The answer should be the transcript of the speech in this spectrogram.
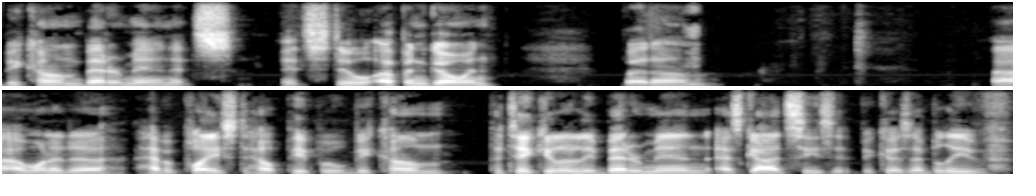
become better men. It's it's still up and going, but um, I wanted to have a place to help people become particularly better men as God sees it, because I believe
